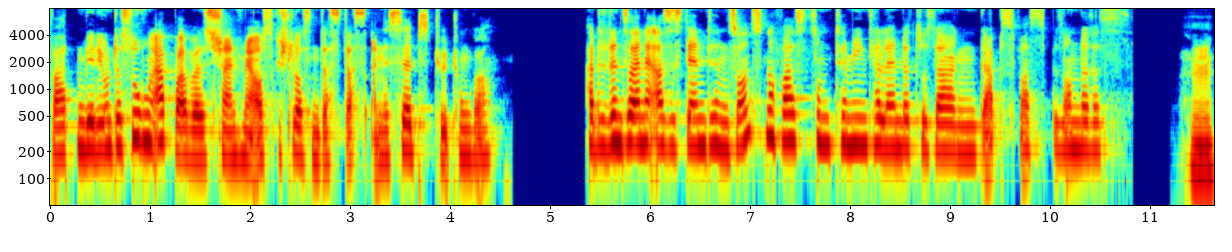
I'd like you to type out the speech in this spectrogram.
warten wir die Untersuchung ab, aber es scheint mir ausgeschlossen, dass das eine Selbsttötung war. Hatte denn seine Assistentin sonst noch was zum Terminkalender zu sagen? Gab's was Besonderes? Hm.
